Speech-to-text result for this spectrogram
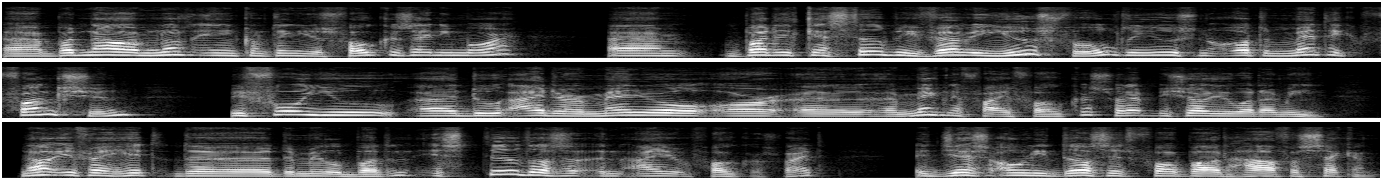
Uh, but now I'm not in continuous focus anymore. Um, but it can still be very useful to use an automatic function before you uh, do either a manual or a, a magnify focus. So let me show you what I mean. Now if I hit the, the middle button, it still does an eye focus, right? It just only does it for about half a second.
